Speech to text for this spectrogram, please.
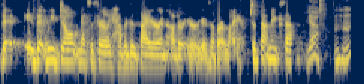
that, that we don't necessarily have a desire in other areas of our life. Does that make sense? Yeah. Mm-hmm.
